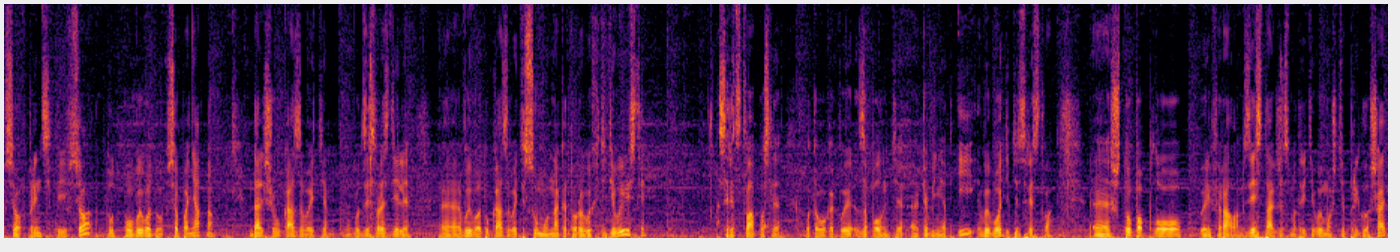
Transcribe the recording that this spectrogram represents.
Все, в принципе и все. Тут по выводу все понятно. Дальше указываете, вот здесь в разделе э, «Вывод» указываете сумму, на которую вы хотите вывести средства после вот того, как вы заполните э, кабинет и выводите средства. Э, что по, рефералам? Здесь также, смотрите, вы можете приглашать.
